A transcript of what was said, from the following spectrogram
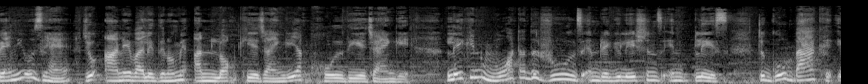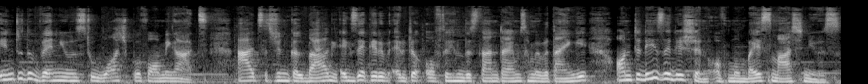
वेन्यूज हैं जो आने वाले दिनों में अनलॉक किए जाएँगे या खोल दिए जाएँगे लेकिन what are the rules and regulation in place to go back into the venues to watch performing arts आज Sachin Kalbag executive editor of the Hindustan Times हमें बताएँगे on today's edition of Mumbai smart news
